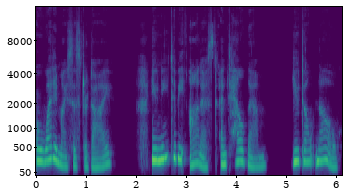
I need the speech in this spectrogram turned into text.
Or why did my sister die? You need to be honest and tell them you don't know.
